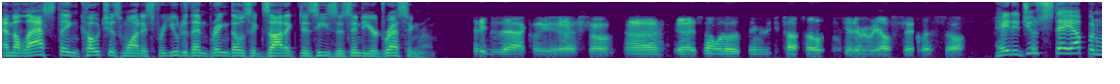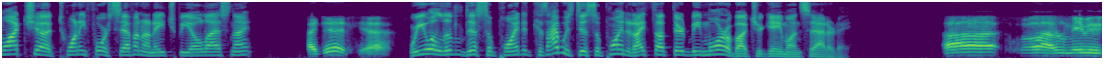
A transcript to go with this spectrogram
And the last thing coaches want is for you to then bring those exotic diseases into your dressing room. Exactly. Yeah. So uh, yeah, it's not one of those things that you tough out and get everybody else sick with. So Hey, did you stay up and watch twenty four seven on HBO last night? I did. Yeah. Were you a little disappointed? Because I was disappointed. I thought there'd be more about your game on Saturday. Uh, well, I don't know. Maybe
